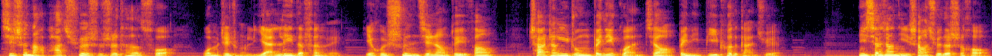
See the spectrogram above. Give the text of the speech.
其实哪怕确实是他的错。我们这种严厉的氛围也会瞬间让对方产生一种被你管教、被你逼迫的感觉。你想想，你上学的时候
